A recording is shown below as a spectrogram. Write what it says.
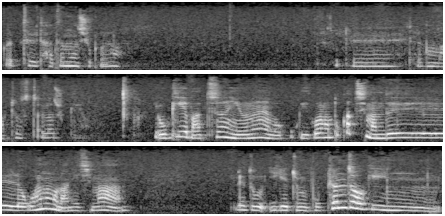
끝을 다듬어 주고요. 길이를 대강 맞춰서 잘라줄게요. 여기에 맞추는 이유는 뭐 꼭 이거랑 똑같이 만들려고 하는 건 아니지만 그래도 이게 좀 보편적인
